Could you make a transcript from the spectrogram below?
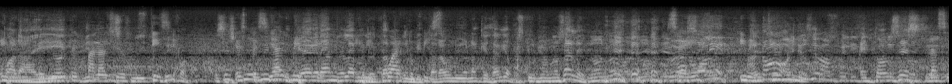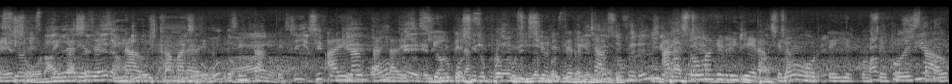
en el interior del Palacio de Justicia, especialmente en el cuarto piso. y 21 Entonces, las sesiones plenarias del Senado y Cámara de Representantes adelantan la decisión de las proposiciones de rechazo a la toma guerrillera ante la Corte y el Consejo de Estado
